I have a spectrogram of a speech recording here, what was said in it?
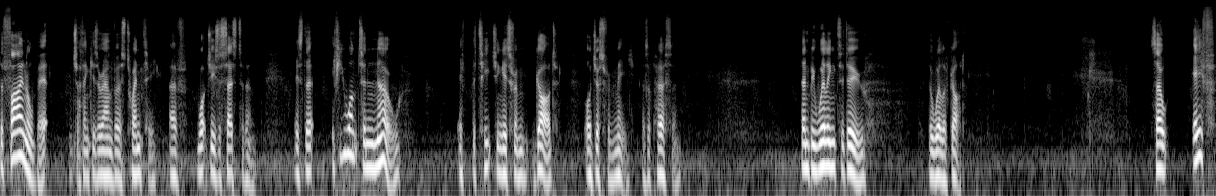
the final bit, which I think is around verse 20 of what Jesus says to them, is that if you want to know if the teaching is from God or just from me as a person, then be willing to do the will of God. So if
